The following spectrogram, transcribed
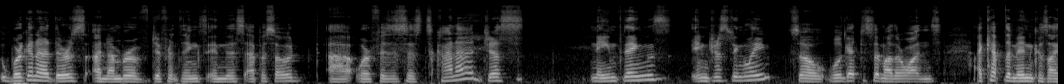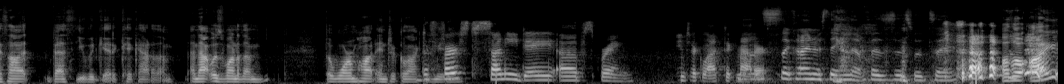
we're gonna. There's a number of different things in this episode uh, where physicists kind of just name things interestingly. So we'll get to some other ones. I kept them in because I thought Beth, you would get a kick out of them, and that was one of them. The warm, hot intergalactic. The medium. first sunny day of spring. Intergalactic matter. That's the kind of thing that physicists would say. Although I,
